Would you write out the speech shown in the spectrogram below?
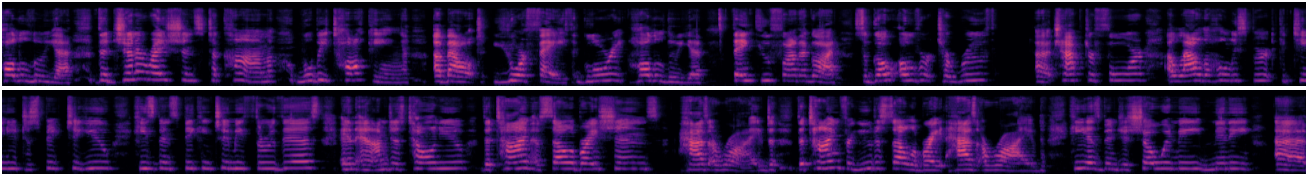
hallelujah. The generations to come will be talking about your faith. Glory, hallelujah. Thank you, Father God. So go over to Ruth uh, chapter 4. Allow the Holy Spirit to continue to speak to you. He's been speaking to me through this. And, and I'm just telling you, the time of celebrations has arrived. The time for you to celebrate has arrived. He has been just showing me many uh,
